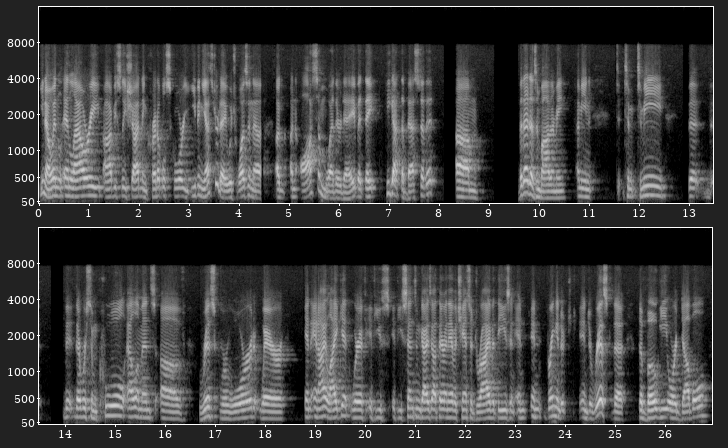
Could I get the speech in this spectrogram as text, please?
you know, and, and Lowry obviously shot an incredible score even yesterday, which wasn't a, a an awesome weather day, but they he got the best of it. Um, but that doesn't bother me. I mean, t- to to me, the, the, there were some cool elements of risk reward where and, and I like it where if, if you if you send some guys out there and they have a chance to drive at these and, and, and bring into into risk the the bogey or double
